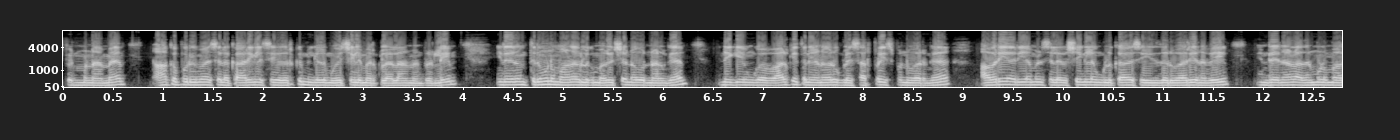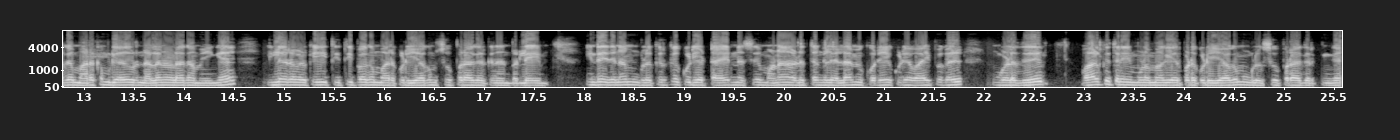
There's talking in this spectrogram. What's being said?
ஸ்பெண்ட் பண்ணாமல் ஆக்கப்பூர்வமாக சில காரியங்களை செய்வதற்கு நீங்கள் முயற்சிகளை மேற்கொள்ளலாம் நண்பர்களே. இந்த தினம் திருமணமானவர்களுக்கு மகிழ்ச்சியான ஒரு நாளுங்க. இன்னைக்கு உங்கள் வாழ்க்கை துணையானவர் உங்களை சர்ப்ரைஸ் பண்ணுவாருங்க. அவரே அறியாமல் சில விஷயங்களை உங்களுக்காக செய்து தருவார். எனவே இன்றைய நாள் அதன் மூலமாக மறக்க முடியாத ஒரு நல்ல நாளாக அமையுங்க. இல்லற வாழ்க்கையை தித்திப்பாக மாறக்கூடிய யோகம் சூப்பராக இருக்கு நண்பர்களே. இன்றைய தினம் உங்களுக்கு இருக்கக்கூடிய டயர்ட்னஸ் மன அழுத்தங்கள் எல்லாமே குறையக்கூடிய வாய்ப்புகள் உங்களது வாழ்க்கை துணையின் மூலமாக ஏற்படக்கூடிய யோகம் உங்களுக்கு சூப்பராக இருக்குங்க.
